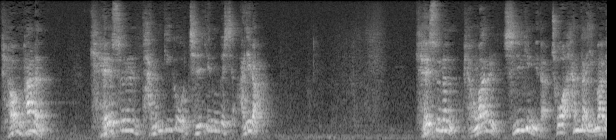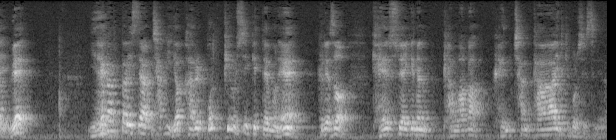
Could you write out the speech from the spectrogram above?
병화는 개수를 반기고 즐기는 것이 아니라 개수는 병화를 즐깁니다. 좋아한다 이 말이에요. 왜? 얘가 떠 있어야 자기 역할을 꽃 피울 수 있기 때문에 그래서 개수에게는 병화가 괜찮다 이렇게 볼 수 있습니다.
